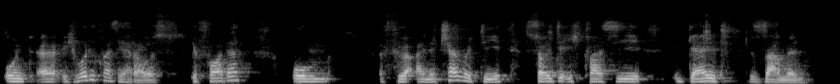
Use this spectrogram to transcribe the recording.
und äh, ich wurde quasi herausgefordert, um für eine Charity sollte ich quasi Geld sammeln.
